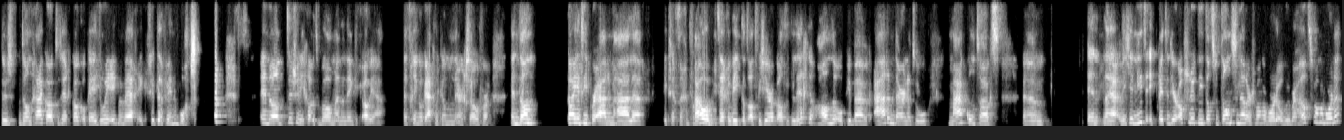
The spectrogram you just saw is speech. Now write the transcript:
Dus dan ga ik ook, dan zeg ik ook, oké, doei, ik ben weg, ik zit even in het bos. en dan tussen die grote bomen, en dan denk ik, oh ja, het ging ook eigenlijk helemaal nergens over. En dan kan je dieper ademhalen. Ik zeg tegen vrouwen tegen wie ik dat adviseer ook altijd: leg je handen op je buik, adem daar naartoe, maak contact. Ehm, en nou ja, weet je, niet, ik pretendeer absoluut niet dat ze dan sneller zwanger worden of überhaupt zwanger worden.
